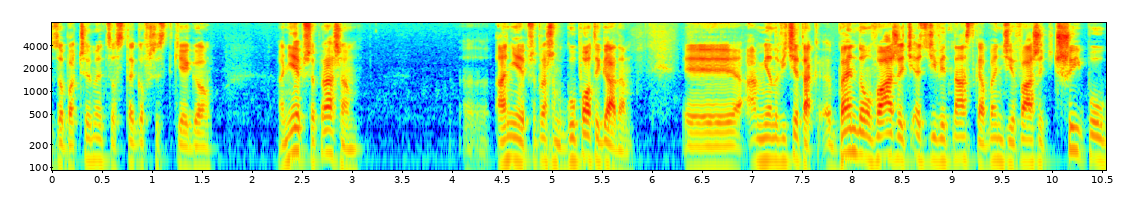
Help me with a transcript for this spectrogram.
Zobaczymy, co z tego wszystkiego. A nie, przepraszam. E, a nie, przepraszam, głupoty gadam. E, a mianowicie tak, będą ważyć, S19 będzie ważyć 3,5,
